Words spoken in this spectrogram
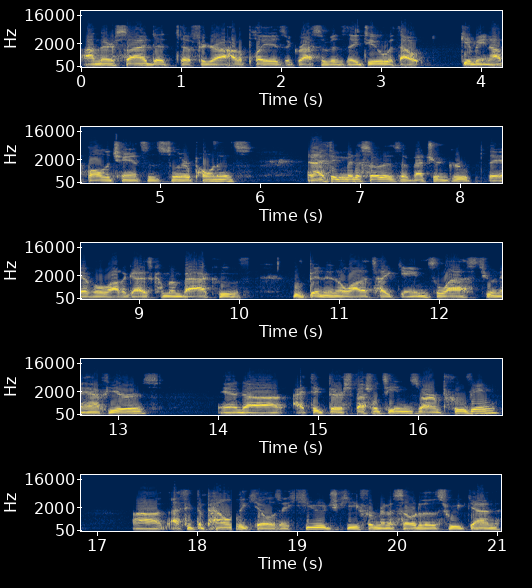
on their side to, to figure out how to play as aggressive as they do without giving up all the chances to their opponents. And I think Minnesota is a veteran group. They have a lot of guys coming back who've who've been in a lot of tight games the last two and a half years. And uh, I think their special teams are improving. Uh, I think the penalty kill is a huge key for Minnesota this weekend.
